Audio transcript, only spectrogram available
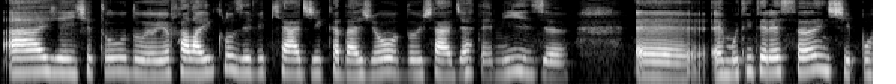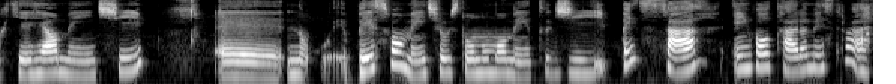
Ai, gente, tudo. Eu ia falar, inclusive, que a dica da Jo do chá de Artemisia é, é muito interessante, porque realmente, é, no- pessoalmente, eu estou num momento de pensar em voltar a menstruar.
